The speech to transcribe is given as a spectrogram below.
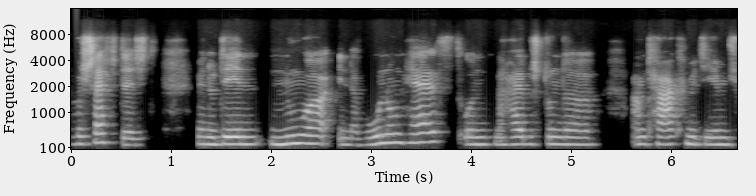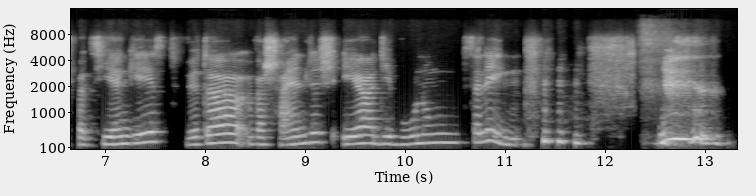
beschäftigt. Wenn du den nur in der Wohnung hältst und eine halbe Stunde am Tag mit ihm spazieren gehst, wird er wahrscheinlich eher die Wohnung zerlegen.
